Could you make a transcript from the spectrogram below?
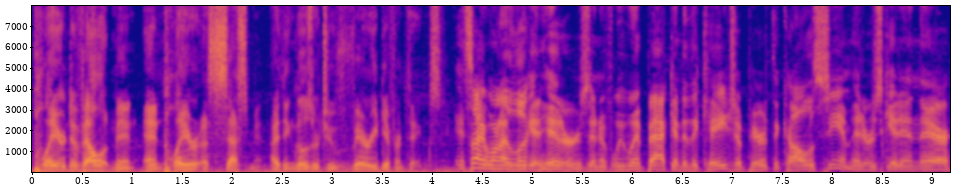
player development and player assessment. I think those are two very different things. It's like when I look at hitters, and if we went back into the cage up here at the Coliseum, hitters get in there,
